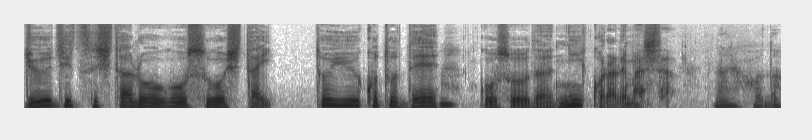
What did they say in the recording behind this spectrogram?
充実した老後を過ごしたいということで、ご相談に来られました。なるほど。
